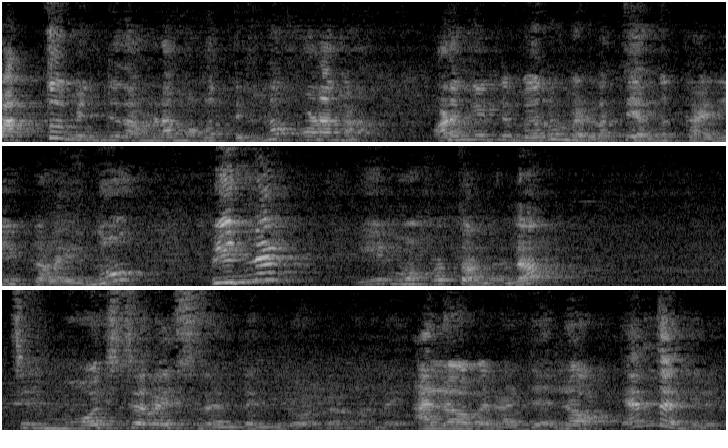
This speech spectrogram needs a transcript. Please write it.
പത്ത് മിനിറ്റ് നമ്മുടെ മുഖത്തിരുന്ന് ഉണങ്ങണം. ഉണങ്ങിയിട്ട് വെറും വെള്ളത്തിൽ അങ്ങ് കഴുകി കളയുന്നു. പിന്നെ ഈ മുഖത്തുണ്ടല്ലോ ഇച്ചിരി മോയ്സ്ചറൈസർ എന്തെങ്കിലും ഉണ്ടെന്നുണ്ടെങ്കിൽ അലോവേര ജെല്ലോ എന്തെങ്കിലും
